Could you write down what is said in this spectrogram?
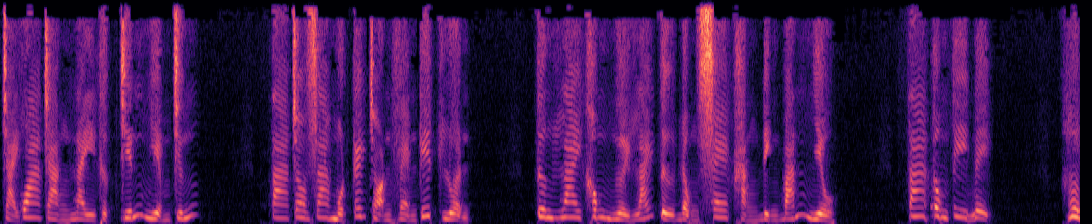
Trải qua chàng này thực chiến nghiệm chứng. Ta cho ra một cách trọn vẹn kết luận. Tương lai không người lái tự động xe khẳng định bán nhiều. Ta công ty bệ. Hừ.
